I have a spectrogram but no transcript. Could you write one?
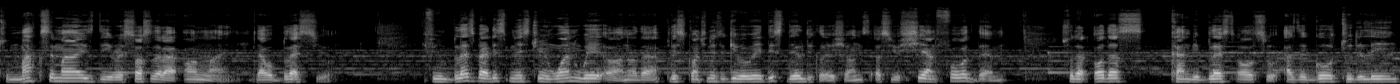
to maximize the resources that are online that will bless you. If you've been blessed by this ministry in one way or another, please continue to give away these daily declarations as you share and forward them so that others can be blessed also as they go to the link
